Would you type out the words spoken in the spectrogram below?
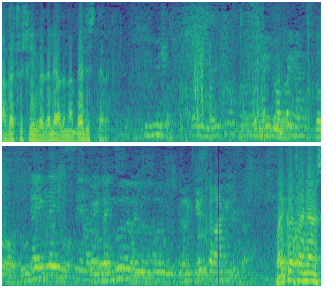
ಆದಷ್ಟು ಶೀಘ್ರದಲ್ಲಿ ಅದನ್ನು ಭೇದಿಸ್ತೇವೆ. ಮೈಕ್ರೋ ಫೈನಾನ್ಸ್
